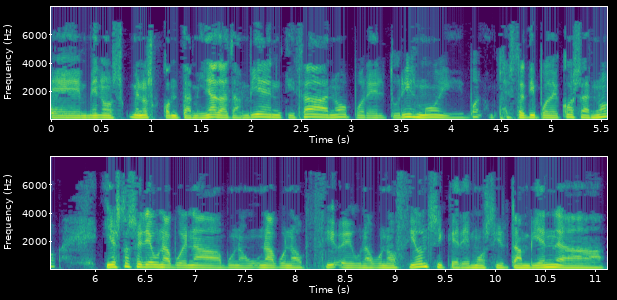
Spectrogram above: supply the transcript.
Eh, menos, menos contaminada también, quizá, ¿no? Por el turismo y, bueno, este tipo de cosas, ¿no? Y esto sería una buena, una, una buena opción, eh, una buena opción si queremos ir también a,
